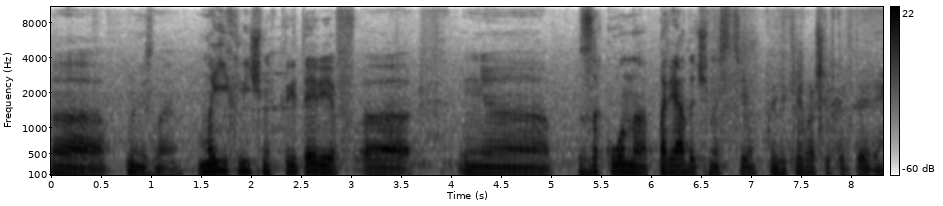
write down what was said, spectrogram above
э, ну не знаю, моих личных критериев э, э, закона, порядочности. Які ваші критерії?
